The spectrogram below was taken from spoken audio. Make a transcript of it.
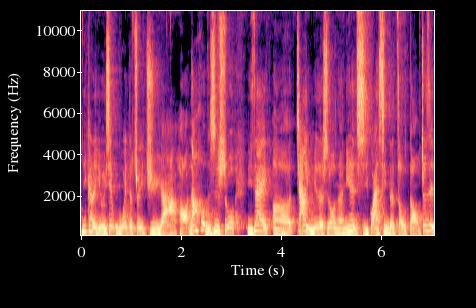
你可能有一些无谓的追剧呀，好，然后或者是说你在呃家里面的时候呢，你很习惯性的走动，就是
